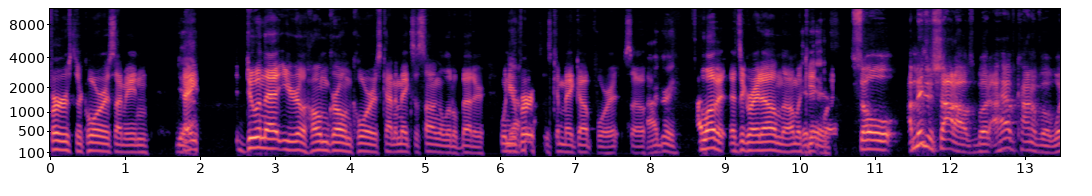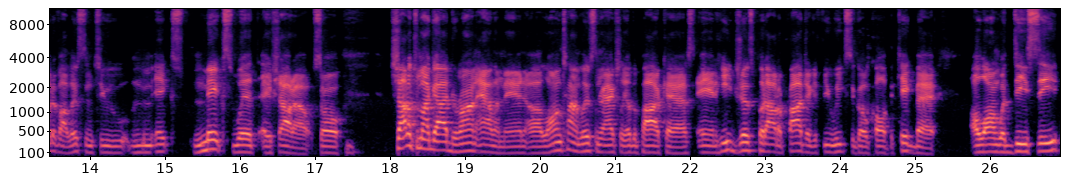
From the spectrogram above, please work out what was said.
verse or chorus. I mean, Yeah. Banks doing that your homegrown chorus kind of makes a song a little better when your verses can make up for it. So I agree. I love it. It's a great album though. I'm gonna It keep is. playing. So I mentioned shout outs, but I have kind of a what have I listened to mix mix with a shout out. So shout out to my guy Duron Allen, man, a longtime listener actually of the podcast, and he just put out a project a few weeks ago called The Kickback, along with DC.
